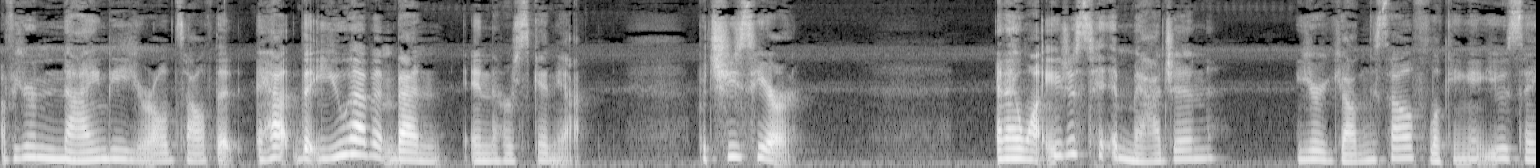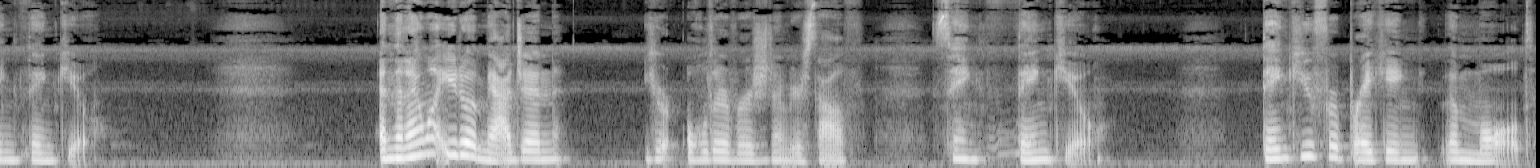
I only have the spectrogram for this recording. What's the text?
of your 90 year old self that, ha- that you haven't been in her skin yet, but she's here. And I want you just to imagine your young self looking at you saying, Thank you. And then I want you to imagine your older version of yourself saying, Thank you. Thank you for breaking the mold.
